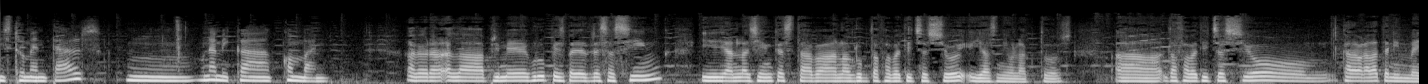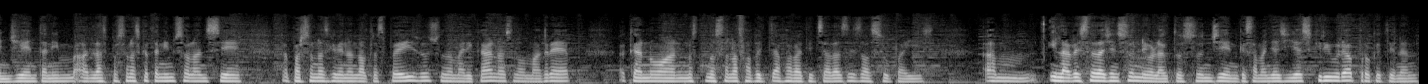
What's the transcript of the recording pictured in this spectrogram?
instrumentals. Mm, una mica com van? A veure, el primer grup és de 3 a 5 i hi ha la gent que estava en el grup d'alfabetització i els neolectors. Uh, d'alfabetització cada vegada tenim menys gent tenim, les persones que tenim solen ser persones que venen d'altres països sud-americanes o del Magreb que no, han, no, no estan alfabetitzades des del seu país um, i la resta de gent són neolectors són gent que saben llegir i escriure però que tenen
